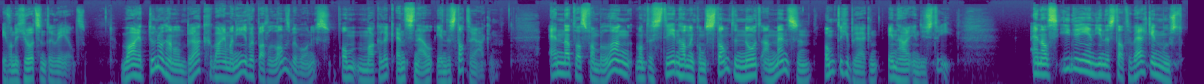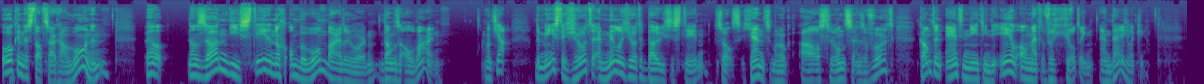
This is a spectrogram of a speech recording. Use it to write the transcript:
Een van de grootste ter wereld. Waar het toen nog aan ontbrak, waren manieren voor plattelandsbewoners om makkelijk en snel in de stad te raken. En dat was van belang, want de steden hadden een constante nood aan mensen om te gebruiken in haar industrie. En als iedereen die in de stad werken moest ook in de stad zou gaan wonen, wel, dan zouden die steden nog onbewoonbaarder worden dan ze al waren. Want ja, de meeste grote en middelgrote Belgische steden, zoals Gent, maar ook Aalst, Ronse enzovoort, kampten eind de 19e eeuw al met vergrotting en dergelijke.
